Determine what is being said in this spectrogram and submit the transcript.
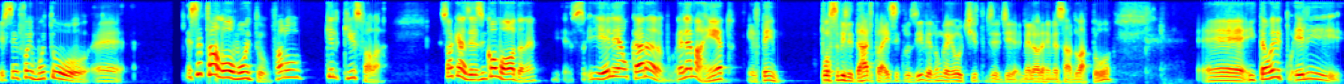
Ele sempre foi muito. É... Ele sempre falou muito, falou o que ele quis falar. Só que às vezes incomoda, né? E ele é um cara, ele é marrento, ele tem possibilidade para isso, inclusive, ele não ganhou o título de, de melhor arremessador à toa. É, então ele, ele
